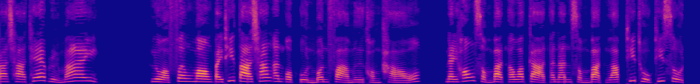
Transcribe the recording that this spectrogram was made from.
ราชาเทพหรือไม่ หลัวเฟิงมองไปที่ตาช่างอันอบอุ่นบนฝ่ามือของเขา ในห้องสมบัติอวกาศอนันต์สมบัติลับที่ถูกที่สุด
